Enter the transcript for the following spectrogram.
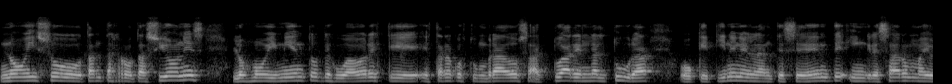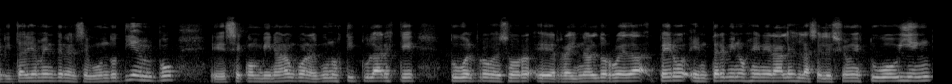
no hizo tantas rotaciones. Los movimientos de jugadores que están acostumbrados a actuar en la altura o que tienen el antecedente ingresaron mayoritariamente en el segundo tiempo. Eh, se combinaron con algunos titulares que tuvo el profesor eh, Reinaldo Rueda, pero en términos generales la selección estuvo bien,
